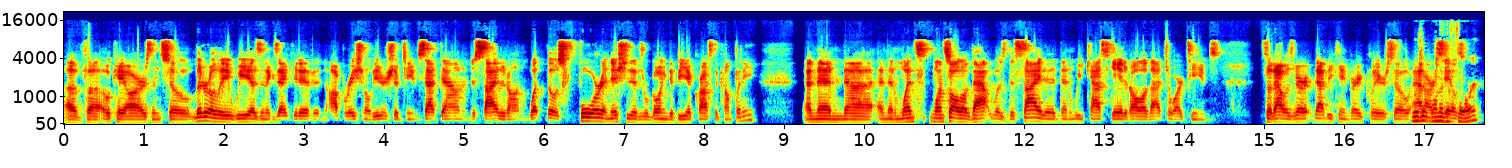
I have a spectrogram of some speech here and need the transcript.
of uh, OKRs. And so, literally, we as an executive and operational leadership team sat down and decided on what those four initiatives were going to be across the company. And then, uh, and then once once all of that was decided, then we cascaded all of that to our teams. So that was very that became very clear. So was at our sales, four?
